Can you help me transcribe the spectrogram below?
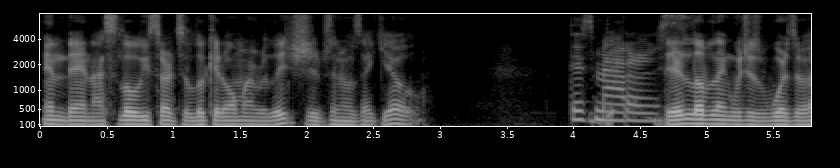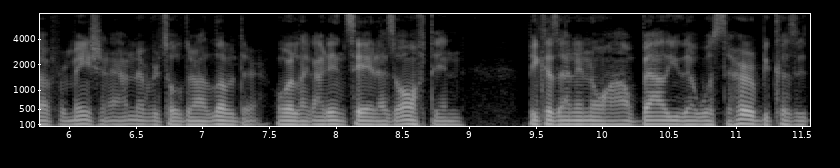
And then I slowly started to look at all my relationships, and I was like, "Yo, This matters. their love language is words of affirmation. I never told her I loved her, or like I didn't say it as often because I didn't know how value that was to her because it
